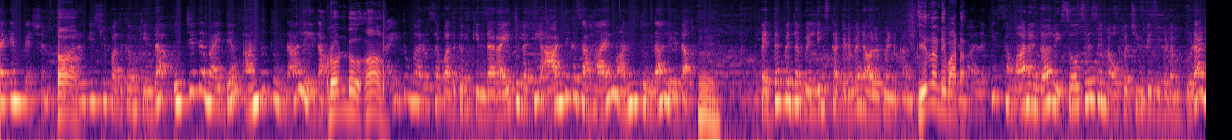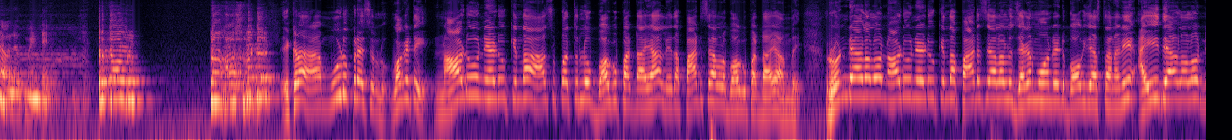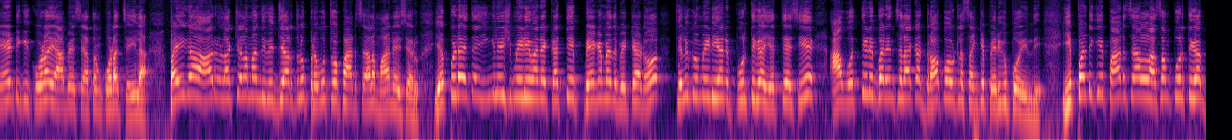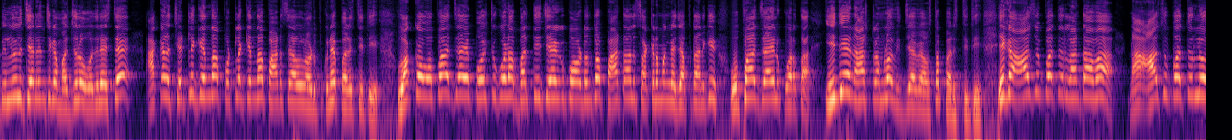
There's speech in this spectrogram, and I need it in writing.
Second question. ఆరోగ్యశ్రీ పథకం కింద ఉచిత వైద్యం అందుతుందా లేదా? రెండు రైతు భరోసా పథకం కింద రైతులకి ఆర్థిక సహాయం అందుతుందా లేదా. పెద్ద పెద్ద బిల్డింగ్స్ కట్టడమే డెవలప్మెంట్ కాదు. మాట. వాళ్ళకి సమానంగా రిసోర్సెస్ అండ్ ఆపర్చునిటీస్ ఇవ్వడం కూడా డెవలప్మెంటే ఇక్కడ మూడు ప్రశ్నలు. ఒకటి నాడు నేడు కింద ఆసుపత్రులు బాగుపడ్డాయా లేదా పాఠశాలలు బాగుపడ్డాయా అంది. రెండేళ్ళలో నాడు నేడు కింద పాఠశాలలు జగన్మోహన్ రెడ్డి బాగు చేస్తానని ఐదేళ్ళలో నేటికి కూడా యాభై శాతం కూడా చేయలే. పైగా ఆరు లక్షల మంది విద్యార్థులు ప్రభుత్వ పాఠశాల మానేశారు. ఎప్పుడైతే ఇంగ్లీష్ మీడియం అనే కత్తి పేగ మీద పెట్టాడో తెలుగు మీడియాన్ని పూర్తిగా ఎత్తేసి ఆ ఒత్తిడి భరించలేక డ్రాప్ అవుట్ల సంఖ్య పెరిగిపోయింది. ఇప్పటికీ పాఠశాలలు అసంపూర్తిగా బిల్లులు చెల్లించక మధ్యలో వదిలేస్తే అక్కడ చెట్ల కింద పుట్ల కింద పాఠశాలలు నడుపుకునే పరిస్థితి. ఒక్క ఉపాధ్యాయ పోస్టు కూడా భర్తీ చేయకపోవడంతో పాఠాలు సక్రమంగా చెప్పడానికి ఉపాధ్యాయులు కొరత. ఇదే రాష్ట్రంలో విద్యా వ్యవస్థ పరిస్థితి. ఇక ఆసుపత్రులు అంటావా? నా ఆసుపత్రులు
